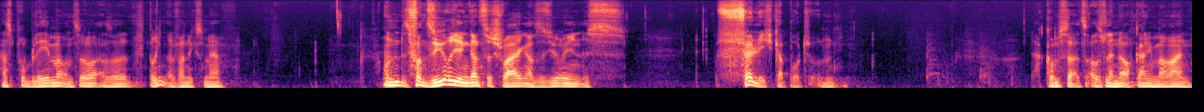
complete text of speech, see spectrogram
hast Probleme und so. Also das bringt einfach nichts mehr. Und von Syrien ganz zu schweigen. Also Syrien ist völlig kaputt und da kommst du als Ausländer auch gar nicht mehr rein.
